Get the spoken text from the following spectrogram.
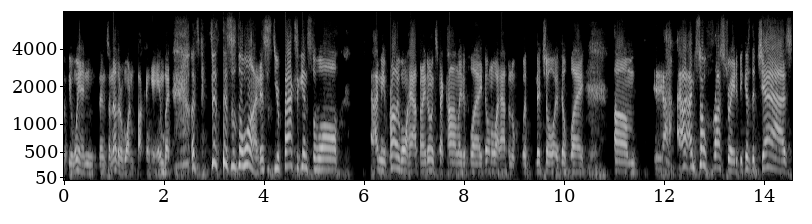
If you win, then it's another one fucking game. But let's this, this is the one. This is your back's against the wall. I mean, probably won't happen. I don't expect Conley to play. Don't know what happened with Mitchell if he'll play. Um, I, I'm so frustrated because the Jazz,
